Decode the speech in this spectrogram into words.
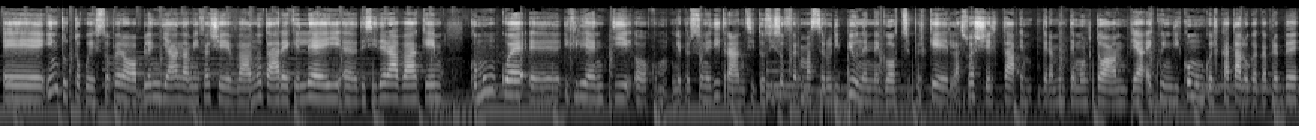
E in tutto questo però Blendiana mi faceva notare che lei eh, desiderava che comunque eh, i clienti o le persone di transito si soffermassero di più nel negozio perché la sua scelta è veramente molto ampia e quindi comunque il catalogo che avrebbe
